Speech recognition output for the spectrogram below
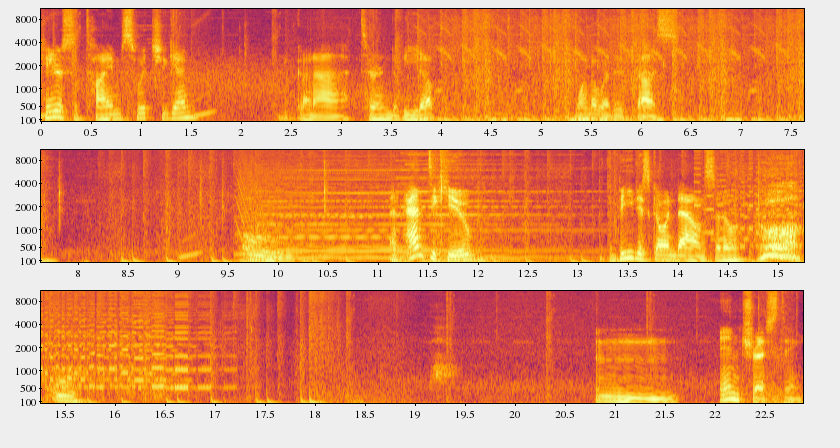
Here's a time switch again. I'm gonna turn the beat up. Wonder what it does. An anti-cube? But the beat is going down, so don't... Ooh. Interesting.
